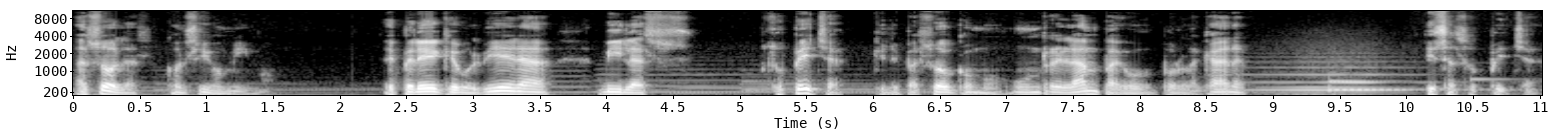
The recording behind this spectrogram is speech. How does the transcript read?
a solas consigo mismo. Esperé que volviera, Vi las sospechas que le pasó como un relámpago por la cara. Esa sospecha.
